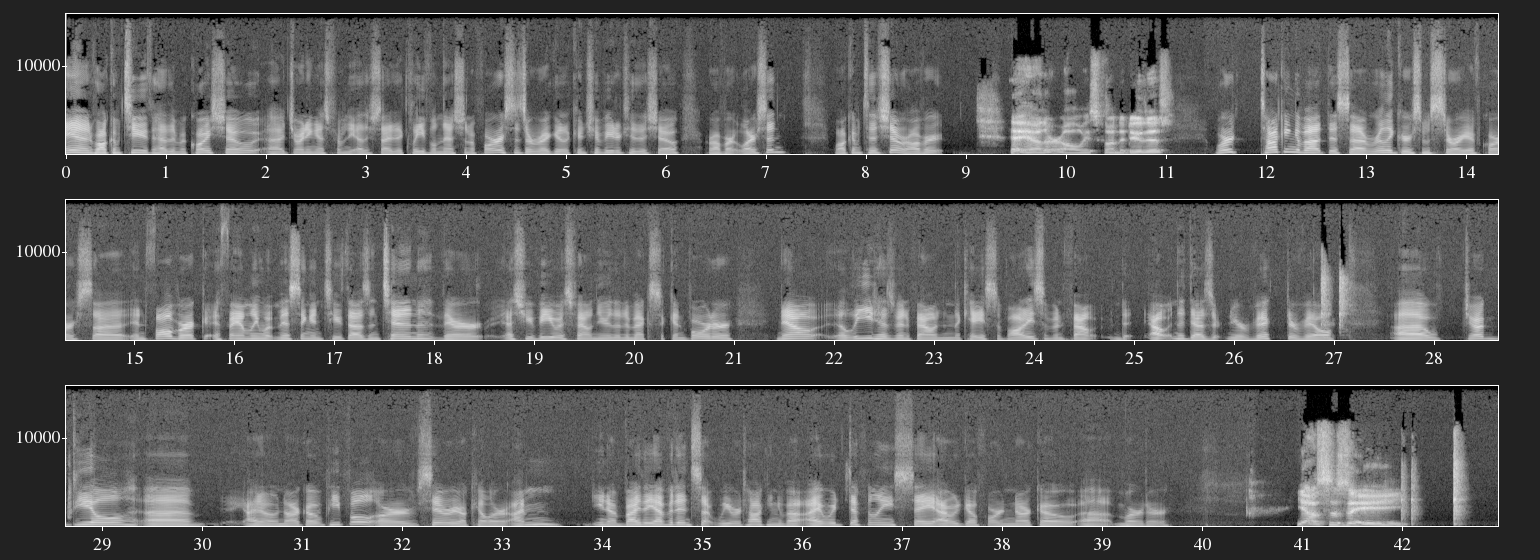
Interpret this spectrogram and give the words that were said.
And welcome to the Heather McCoy Show. Uh, joining us from the other side of the Cleveland National Forest is a regular contributor to the show, Robert Larson. Welcome to the show, Robert. Hey, Heather. Always fun to do this. We're talking about this uh, really gruesome story, of course. Uh, in Fallbrook, a family went missing in 2010. Their SUV was found near the New Mexican border. Now, a lead has been found in the case. The bodies have been found out in the desert near Victorville. Uh, drug deal, uh, I don't know, narco people or serial killer. I'm, you know, by the evidence that we were talking about, I would definitely say I would go for narco uh, murder. Yeah, this is a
